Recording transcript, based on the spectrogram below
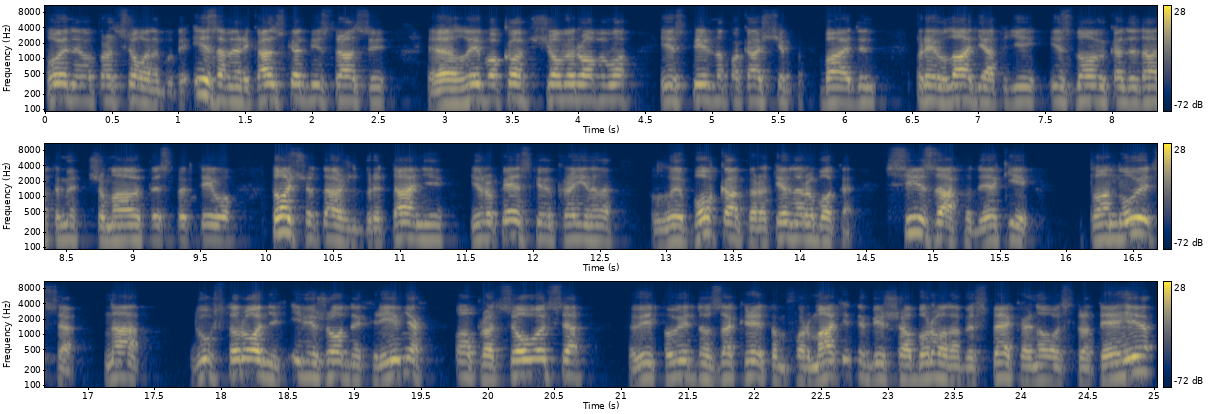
повинна опрацьована бути і з американською адміністрацією, Е, глибоко, що ми робимо, і спільно поки ще Байден при владі, а тоді і з новими кандидатами, що мали перспективу. точно так ж Британії, європейськими країнами. Глибока оперативна робота. Всі заходи, які плануються на двосторонніх і міжнародних рівнях, опрацьовуються відповідно в закритому форматі. Тим більше оборона, безпека і нова стратегія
